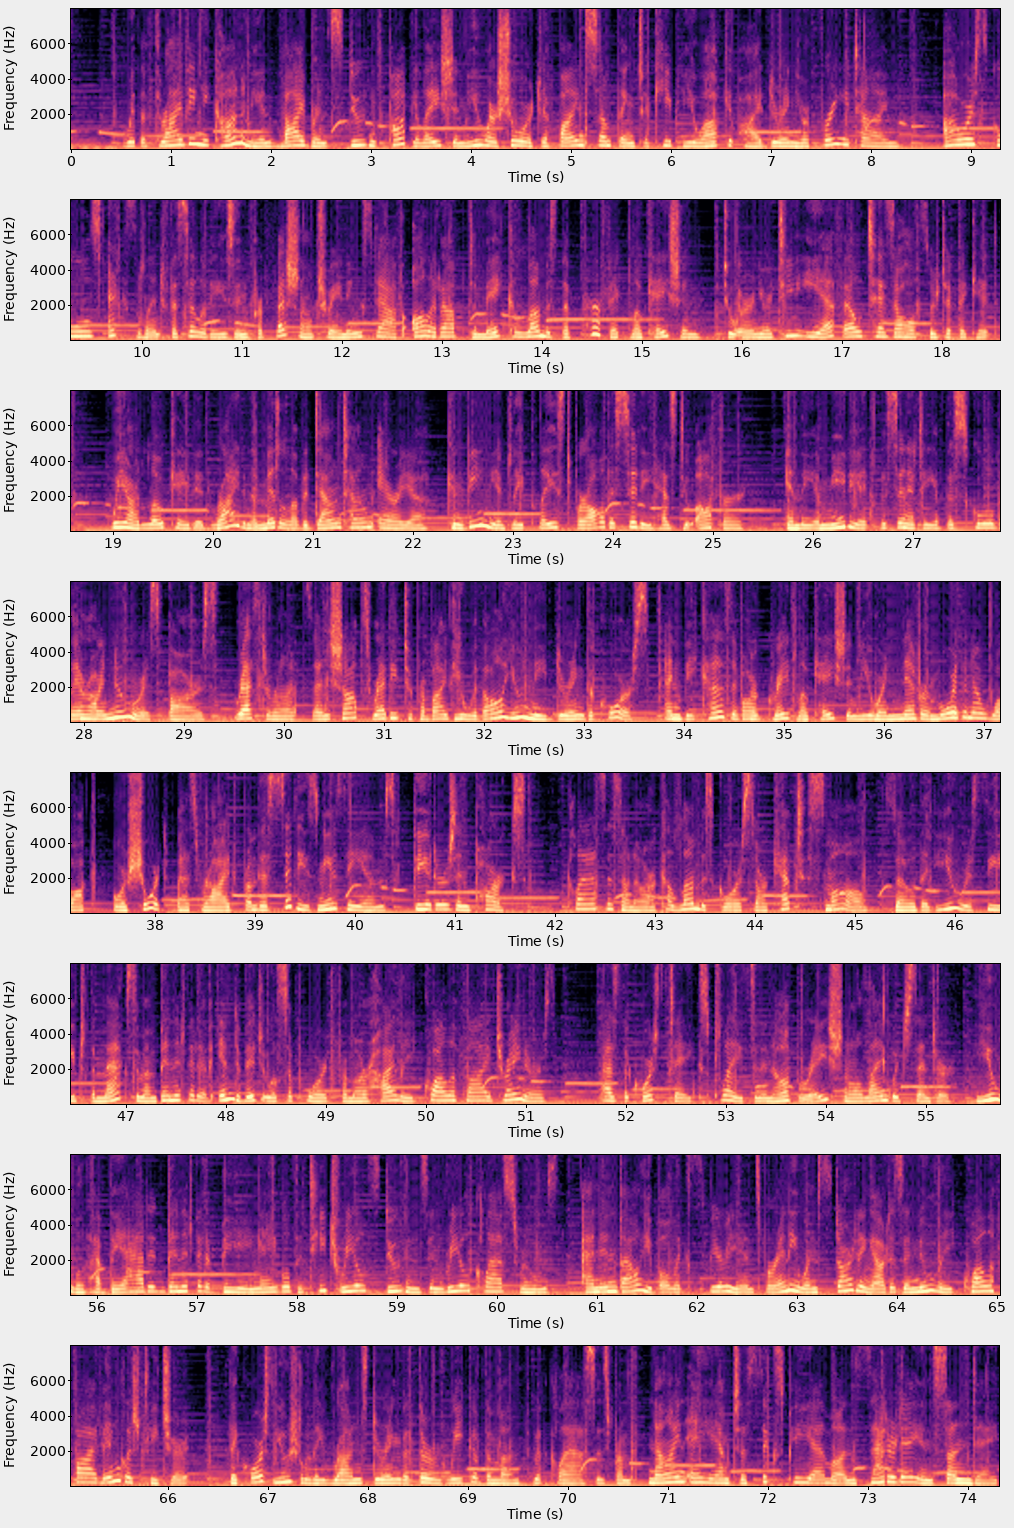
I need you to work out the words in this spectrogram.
With a thriving economy and vibrant student population you are sure to find something to keep you occupied during your free time. Our school's excellent facilities and professional training staff all add up to make Columbus the perfect location to earn your TEFL TESOL certificate. We are located right in the middle of the downtown area, conveniently placed for all the city has to offer. In the immediate vicinity of the school there are numerous bars, restaurants and shops ready to provide you with all you need during the course, and because of our great location you are never more than a walk or short bus ride from the city's museums, theaters and parks. Classes on our Columbus course are kept small so that you received the maximum benefit of individual support from our highly qualified trainers. As the course takes place in an operational language center, you will have the added benefit of being able to teach real students in real classrooms, an invaluable experience for anyone starting out as a newly qualified English teacher. The course usually runs during the third week of the month with classes from 9 a.m. to 6 p.m. on Saturday and Sunday.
